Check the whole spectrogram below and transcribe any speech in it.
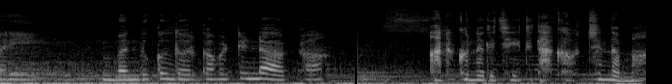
మరి బందుకులు దొరకబట్టిండా అక్క? అనుకున్నది చేతి దాకా వచ్చిందమ్మా.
